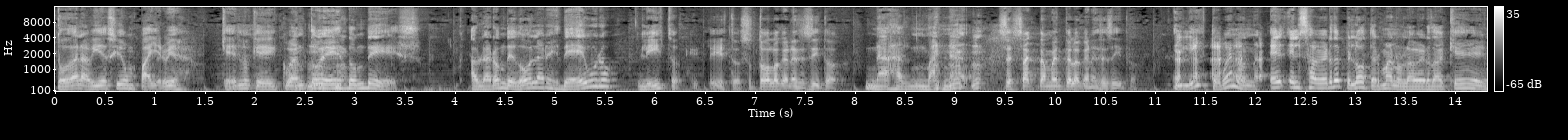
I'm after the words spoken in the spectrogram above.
Toda la vida he sido un payer, vieja. ¿Qué es lo que, cuánto es, dónde es? hablaron de dólares, de euros, listo. Listo, eso es todo lo que necesito. Nada, más nada. es exactamente lo que necesito. Y listo, bueno, el, saber de pelota, hermano, la verdad que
